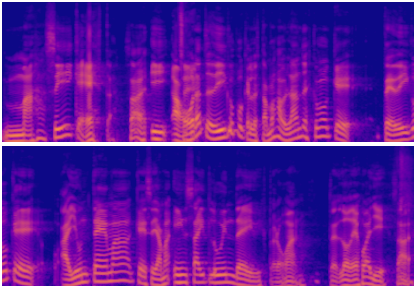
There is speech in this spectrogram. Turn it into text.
más así que esta, ¿sabes? Y ahora te digo, porque lo estamos hablando, es como que te digo que hay un tema que se llama Inside Louis Davis, pero bueno, te lo dejo allí, ¿sabes?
